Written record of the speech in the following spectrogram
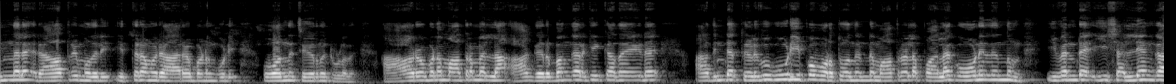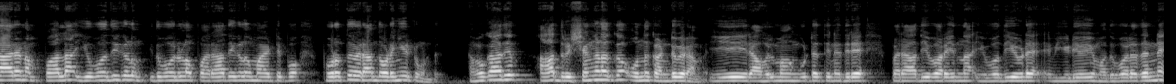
ഇന്നലെ രാത്രി മുതൽ ഇത്തരം ഒരു ആരോപണം കൂടി വന്ന് ചേർന്നിട്ടുള്ളത്. ആരോപണം മാത്രമല്ല ആ ഗർഭം കലക്കി കഥയുടെ അതിന്റെ തെളിവ് കൂടി ഇപ്പോൾ പുറത്തു വന്നിട്ടുണ്ട്. മാത്രമല്ല പല കോണിൽ നിന്നും ഇവന്റെ ഈ ശല്യം കാരണം പല യുവതികളും ഇതുപോലുള്ള പരാതികളുമായിട്ട് ഇപ്പോൾ പുറത്തു വരാൻ തുടങ്ങിയിട്ടുമുണ്ട് നമുക്കാദ്യം ആ ദൃശ്യങ്ങളൊക്കെ ഒന്ന് കണ്ടുവരാം. ഈ രാഹുൽ മാങ്കൂട്ടത്തിനെതിരെ പരാതി പറയുന്ന യുവതിയുടെ വീഡിയോയും അതുപോലെ തന്നെ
